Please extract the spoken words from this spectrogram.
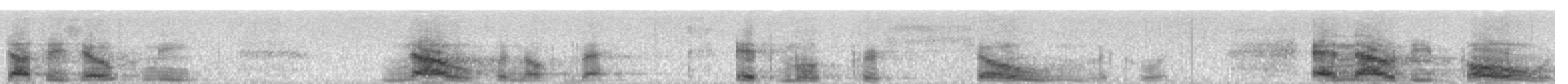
Dat is ook niet nauw genoeg bij. Het moet persoonlijk worden. En nou die boos.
